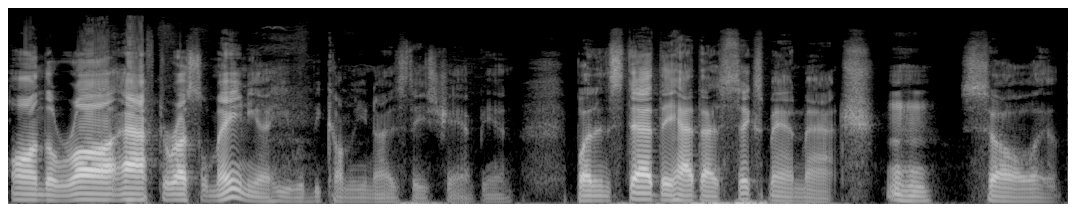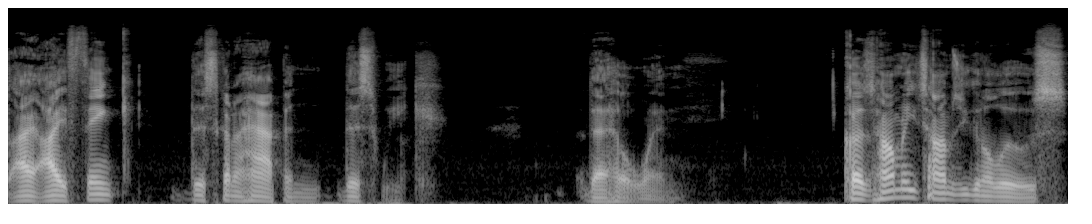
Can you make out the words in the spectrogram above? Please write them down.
on the Raw after WrestleMania he would become the United States champion, but instead they had that six man match. hmm So I, I think this is going to happen this week that he'll win. Because how many times are you going to lose?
